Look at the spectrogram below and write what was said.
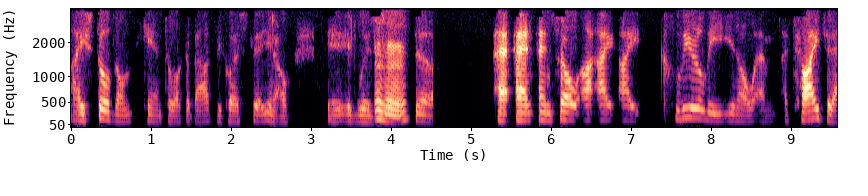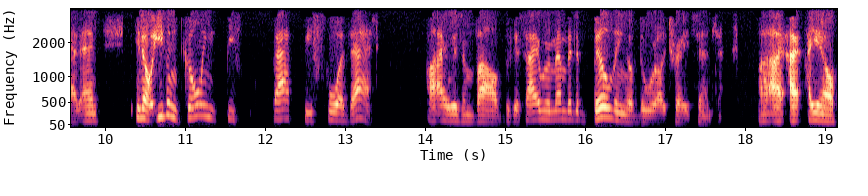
I still don't can't talk about because uh, you know it, it was Mhm. uh, and and so I, I clearly you know am tied to that, and you know even going be, back before that, I was involved because I remember the building of the World Trade Center. I, I, I you know,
